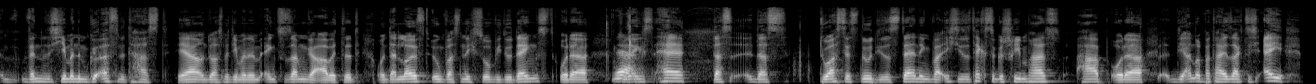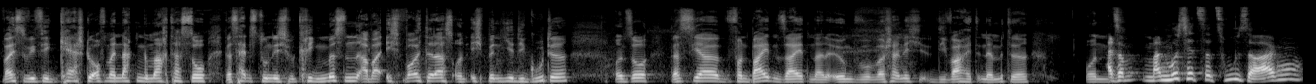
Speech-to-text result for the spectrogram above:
wenn du dich jemandem geöffnet hast, ja, und du hast mit jemandem eng zusammengearbeitet und dann läuft irgendwas nicht so, wie du denkst, oder Ja. du denkst, hä, das, das, du hast jetzt nur dieses Standing, weil ich diese Texte geschrieben hast, hab, oder die andere Partei sagt sich, ey, weißt du, wie viel Cash du auf meinen Nacken gemacht hast, so, das hättest du nicht kriegen müssen, aber ich wollte das und ich bin hier die Gute und so. Das ist ja von beiden Seiten dann irgendwo wahrscheinlich die Wahrheit in der Mitte. Und Also man muss jetzt dazu sagen,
